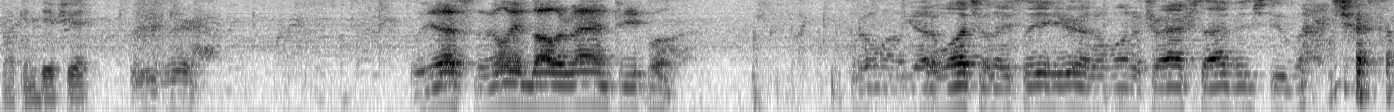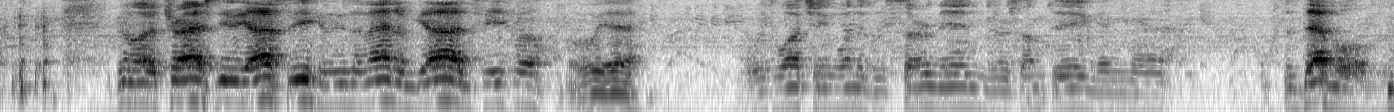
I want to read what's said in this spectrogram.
Fucking dipshit. Loser. So yes, the million dollar man, people. I don't want. I gotta watch what I say here. I don't want to trash Savage too much. I don't want to trash DiBiase because he's a man of God, people. Oh yeah. I was watching one of his sermons or something, and uh, it's the devil who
